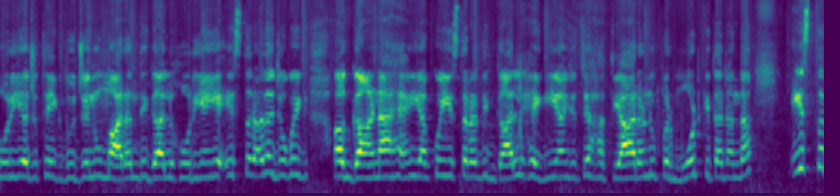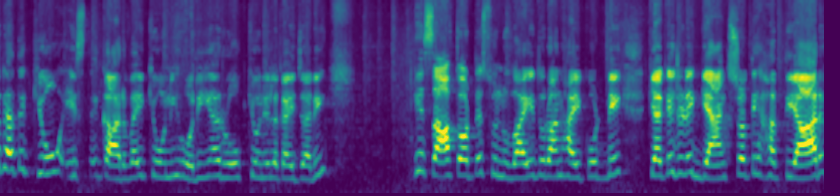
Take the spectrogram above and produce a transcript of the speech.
ਹੋ ਰਹੀ ਹੈ, ਜਿੱਥੇ ਇੱਕ ਦੂਜੇ ਨੂੰ ਮਾਰਨ ਦੀ ਗੱਲ ਹੋ ਰਹੀ ਹੈ, ਜਾਂ ਇਸ ਤਰ੍ਹਾਂ ਦਾ ਜੋ ਕੋਈ ਗਾਣਾ ਹੈ ਜਾਂ ਕੋਈ ਇਸ ਤਰ੍ਹਾਂ ਦੀ ਗੱਲ ਹੈਗੀ ਆ ਜਿੱਥੇ ਹਥਿਆਰਾਂ ਨੂੰ ਪ੍ਰਮੋਟ ਕੀਤਾ ਜਾਂਦਾ, ਇਸ ਤਰ੍ਹਾਂ ਤੇ ਕਿਉਂ ਇਸ ਤੇ ਕਾਰਵਾਈ ਕਿਉਂ ਨਹੀਂ ਹੋ ਰਹੀ ਜਾਂ ਰੋਕ ਕਿਉਂ ਨਹੀਂ ਲਗਾਈ ਜਾ ਰਹੀ? ਇਹ ਸਾਫ਼ ਤੌਰ ਤੇ ਸੁਣਵਾਈ ਦੌਰਾਨ ਹਾਈ ਕੋਰਟ ਨੇ ਕਿਹਾ ਕਿ ਜਿਹੜੇ ਗੈਂਗਸਟਰ ਤੇ ਹਥਿਆਰ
